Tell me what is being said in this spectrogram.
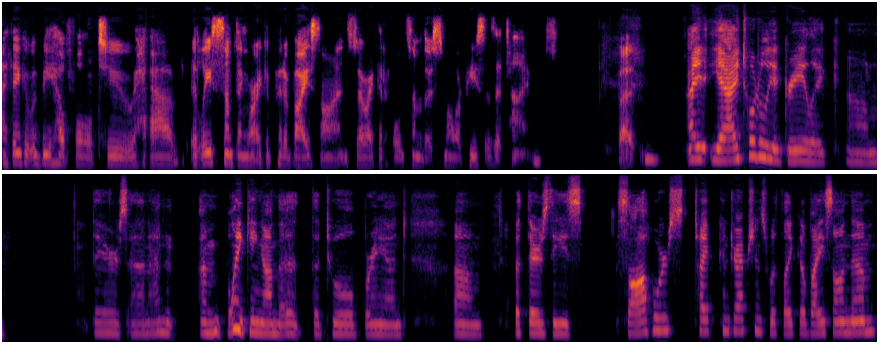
i think it would be helpful to have at least something where i could put a vise on so i could hold some of those smaller pieces at times but i yeah i totally agree like um there's and i'm i'm blanking on the the tool brand um but there's these sawhorse type contraptions with like a vise on them.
